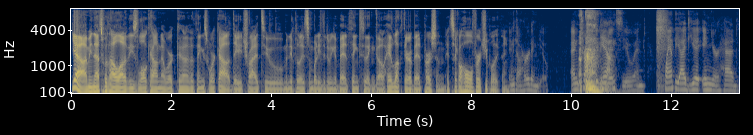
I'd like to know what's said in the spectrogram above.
Yeah, I mean that's what how a lot of these lolcow network kind of things work out. They try to manipulate somebody into doing a bad thing so they can go, "Hey, look, they're a bad person." It's like a whole virtue play thing. into hurting you and trying to Yeah. convince you and plant the idea in your head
